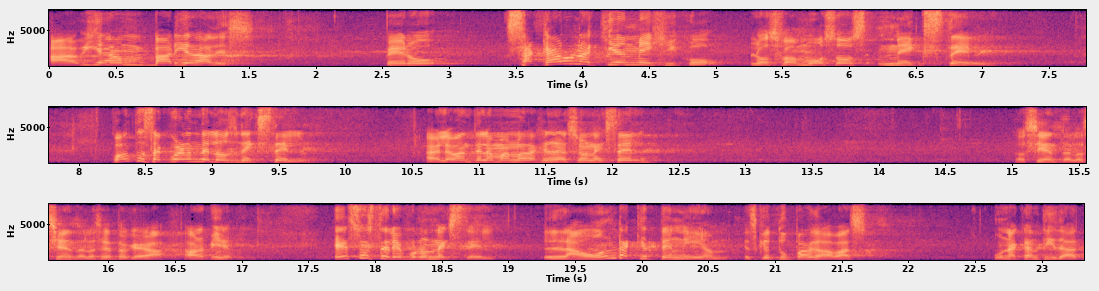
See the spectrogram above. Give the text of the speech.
habían variedades, pero sacaron aquí en México los famosos Nextel. ¿Cuántos se acuerdan de los Nextel? A ver, levante la mano a la generación Nextel. Lo siento, lo siento, lo siento. Ok, va. Ahora, mire. Esos teléfonos Nextel, la onda que tenían es que tú pagabas una cantidad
